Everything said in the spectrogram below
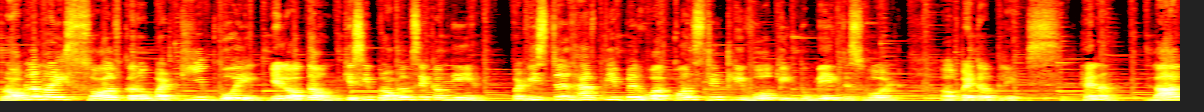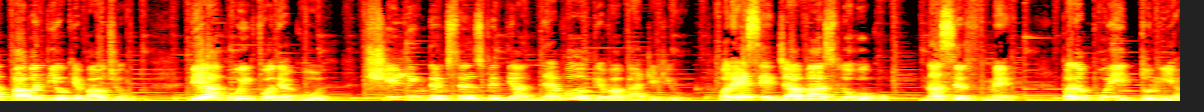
प्रॉब्लम आई सॉल्व करो बट कीप गोइंग ये लॉकडाउन किसी प्रॉब्लम से कम नहीं है। But we still have people who are constantly working to make this world a better place है ना? लाख पाबंदियों के बावजूद they are going for their goal shielding themselves with their never give up attitude और ऐसे जाबाज लोगों को न सिर्फ़ मैं पर अब पूरी दुनिया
